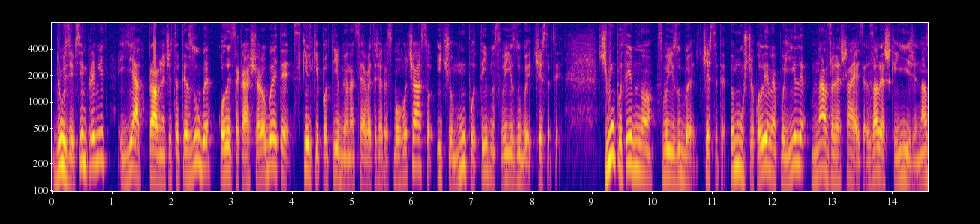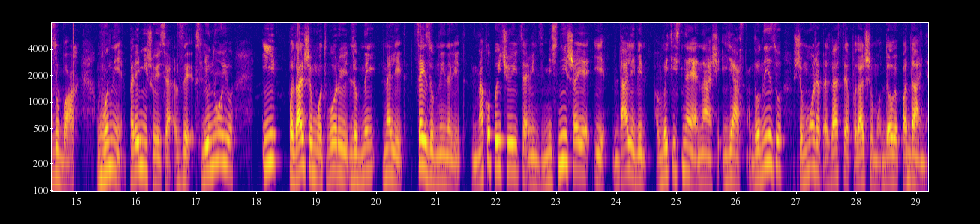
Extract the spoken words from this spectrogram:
Друзі, всім привіт! Як правильно чистити зуби, коли це краще робити, скільки потрібно на це витрачати свого часу і чому потрібно свої зуби чистити. Чому потрібно свої зуби чистити? Тому що коли ми поїли, в нас залишаються залишки їжі на зубах, вони перемішуються з слюною і в подальшому утворюють зубний наліт. Цей зубний наліт накопичується, він зміцнішає і далі він витісняє наші ясна донизу, що може призвести в подальшому до випадання.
